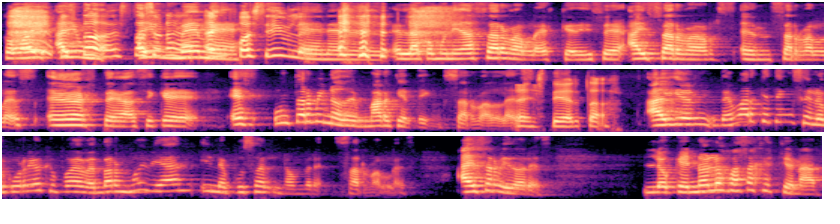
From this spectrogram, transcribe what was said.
Como hay, un, meme imposible. En, en, la comunidad serverless que dice hay servers en serverless. Este, así que es un término de marketing serverless. Es cierto alguien de marketing se le ocurrió que puede vender muy bien y le puso el nombre serverless. Hay servidores, lo que no los vas a gestionar.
